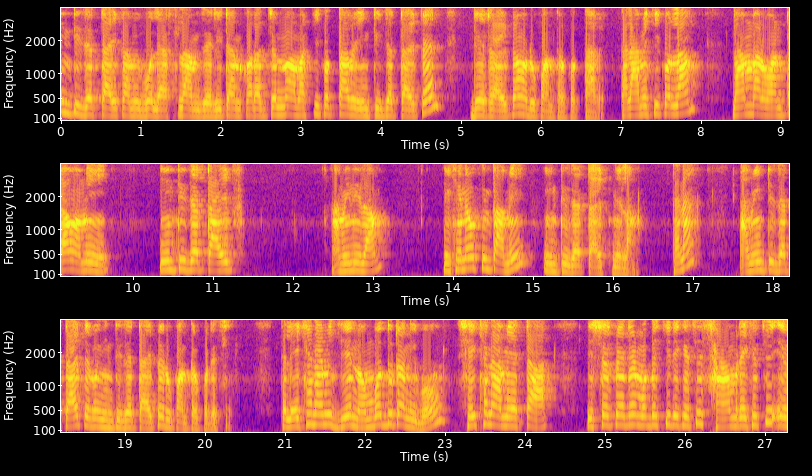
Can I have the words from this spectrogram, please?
ইন্টিজার টাইপ আমি বলে আসলাম যে রিটার্ন করার জন্য আমার কি করতে হবে? ইন্টিজার টাইপের ডেটা টাইপে আমার রূপান্তর করতে হবে। তাহলে আমি কি করলাম? নাম্বার ওয়ানটাও আমি ইন্টিজার টাইপ আমি নিলাম। এখানেও কিন্তু আমি ইন্টিজার টাইপ নিলাম। তাই না? আমি ইন্টিজার টাইপ এবং ইন্টিজার টাইপে রূপান্তর করেছি। তাহলে এখানে আমি যে নম্বর দুটো নিব, সেইখানে আমি একটা স্টেটমেন্টের মধ্যে কি রেখেছি? সাম রেখেছি। এই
